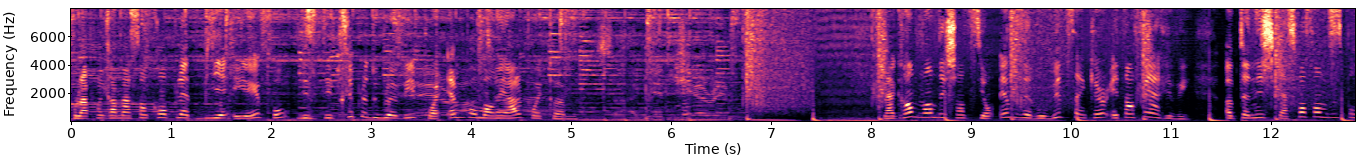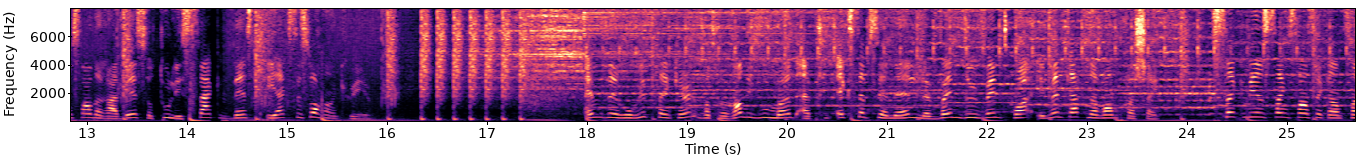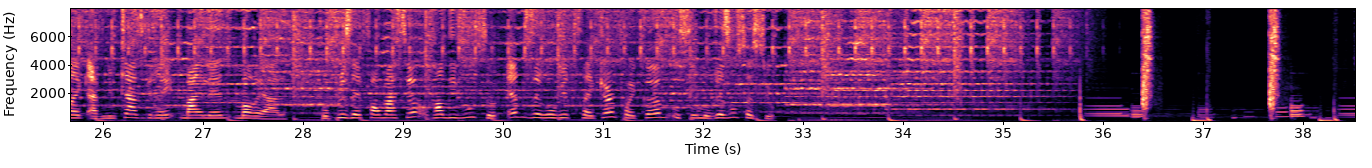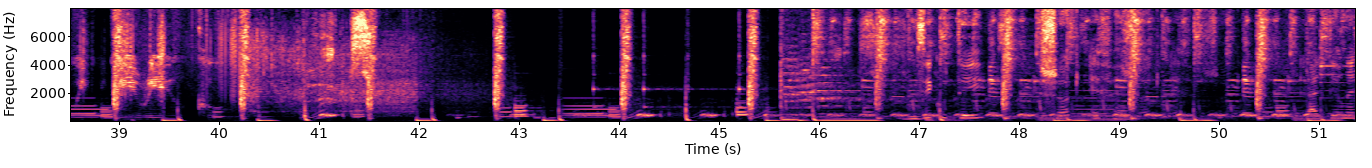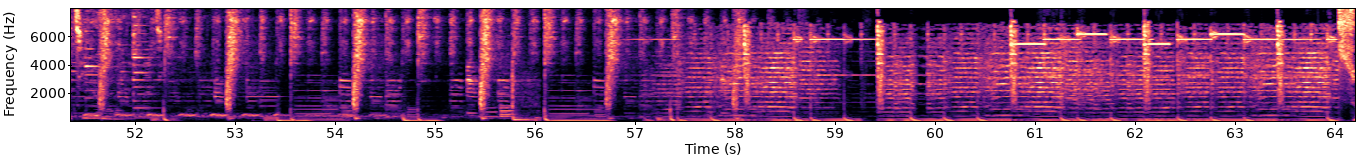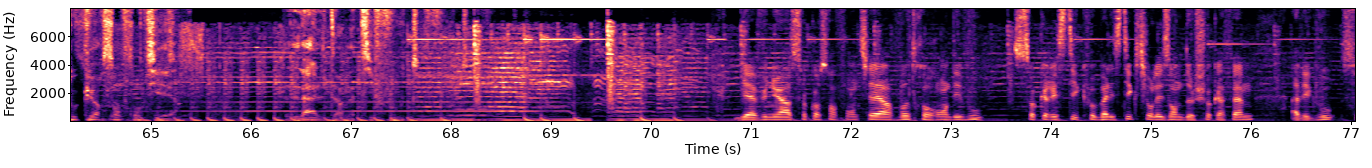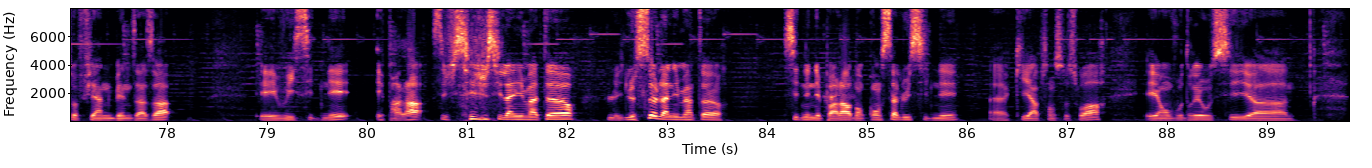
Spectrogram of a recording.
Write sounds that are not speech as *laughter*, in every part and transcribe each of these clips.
Pour la programmation complète, billets et infos, visitez www.mpourmontréal.com. La grande vente d'échantillons M0851 est enfin arrivée. Obtenez jusqu'à 70% de rabais sur tous les sacs, vestes et accessoires en cuir. M0851, votre rendez-vous mode à prix exceptionnel le 22, 23 et 24 novembre prochain. 5555 avenue Casgrain, Myland, Montréal. Pour plus d'informations, rendez-vous sur m0851.com ou sur nos réseaux sociaux. Sans frontières, l'alternative foot. Bienvenue à Soccer sans frontières, votre rendez-vous socceristique, footballistique sur les ondes de Choc FM. Avec vous, Sofiane Benzaza. Et oui, Sydney est pas là. C'est- je suis l'animateur, le, le seul animateur. Sydney n'est pas là, donc on salue Sydney euh, qui est absent ce soir. Et on voudrait aussi, euh,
